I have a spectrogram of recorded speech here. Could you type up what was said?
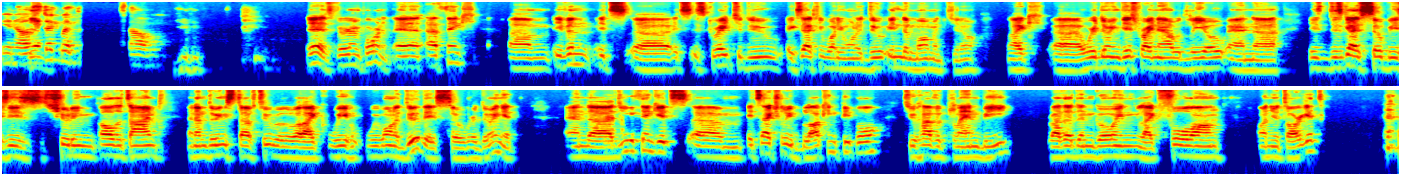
you know, yeah. stick with it. So yeah, it's very important. And I think um, even it's uh, it's it's great to do exactly what you want to do in the moment, you know. Like uh, we're doing this right now with Leo and uh, this guy's so busy, he's shooting all the time and I'm doing stuff too. But we're like, we we want to do this, so we're doing it. And uh, do you think it's um, it's actually blocking people to have a plan B rather than going like full on on your target? um,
